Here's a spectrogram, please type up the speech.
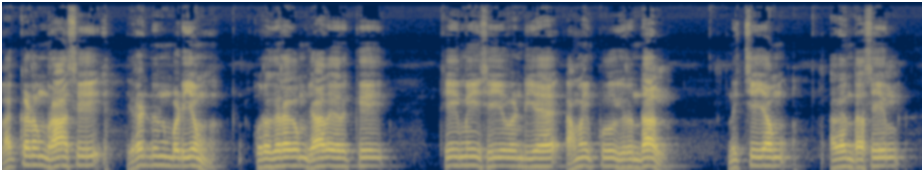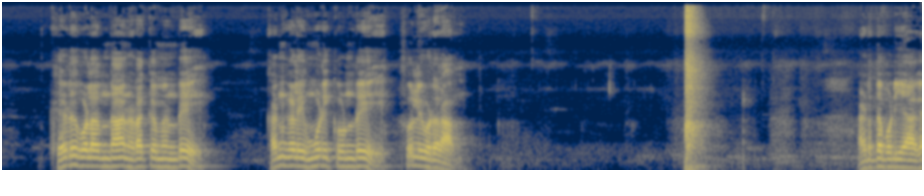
லக்கணம் ராசி இரண்டின்படியும் ஒரு கிரகம் ஜாதகருக்கு தீமை செய்ய வேண்டிய அமைப்பு இருந்தால் நிச்சயம் அதன் தசையில் கெடுபலன்தான் நடக்கும் என்று கண்களை மூடிக்கொண்டு சொல்லிவிடலாம். அடுத்தபடியாக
